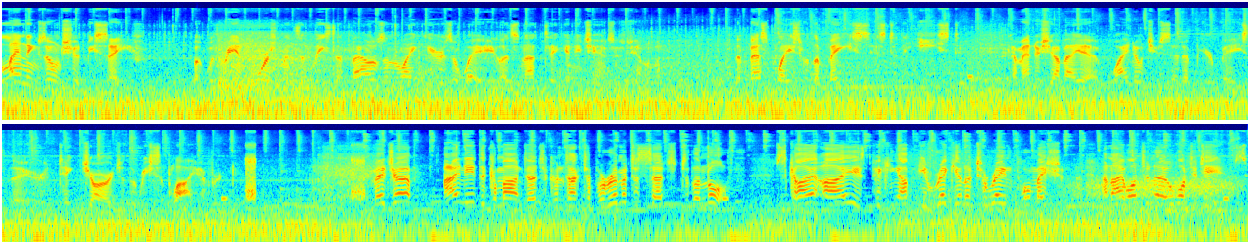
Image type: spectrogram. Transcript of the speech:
The landing zone should be safe, but with reinforcements at least a thousand light years away, let's not take any chances, gentlemen. The best place for the base is to the east. Commander Shabayev, why don't you set up your base there and take charge of the resupply effort? Major, I need the commander to conduct a perimeter search to the north. Sky Eye is picking up irregular terrain formation, and I want to know what it is.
